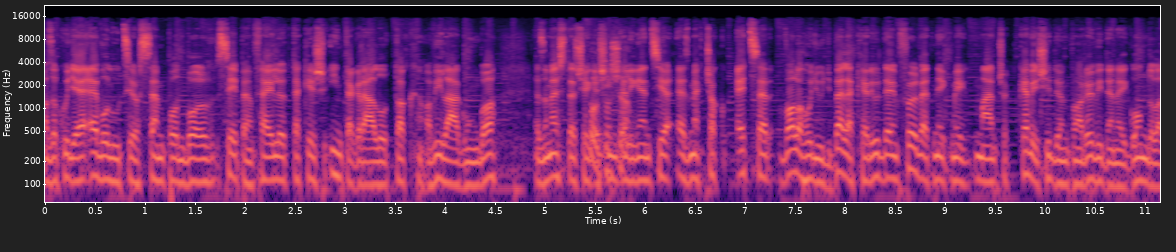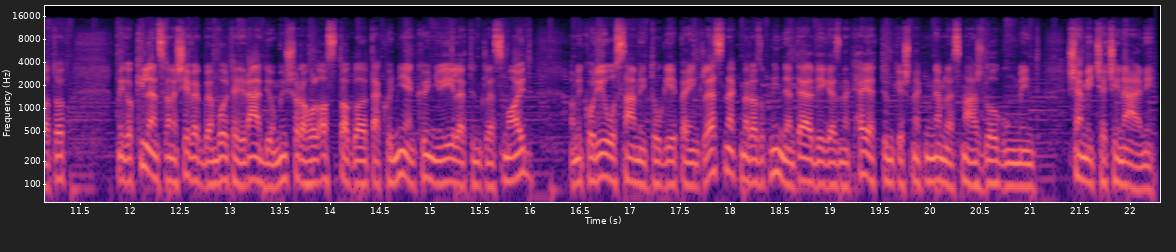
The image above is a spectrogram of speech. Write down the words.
azok ugye evolúciós szempontból szépen fejlődtek és integrálódtak a világunkba. Ez a mesterséges Pontosan. intelligencia, ez meg csak egyszer valahogy úgy belekerült, de én fölvetnék még már csak kevés időnk van röviden egy gondolatot. Még a 90-es években volt egy rádió műsor, ahol azt taglalták, hogy milyen könnyű életünk lesz majd, amikor jó számítógépeink lesznek, mert azok mindent elvégeznek helyettünk, és nekünk nem lesz más dolgunk, mint semmit se csinálni.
